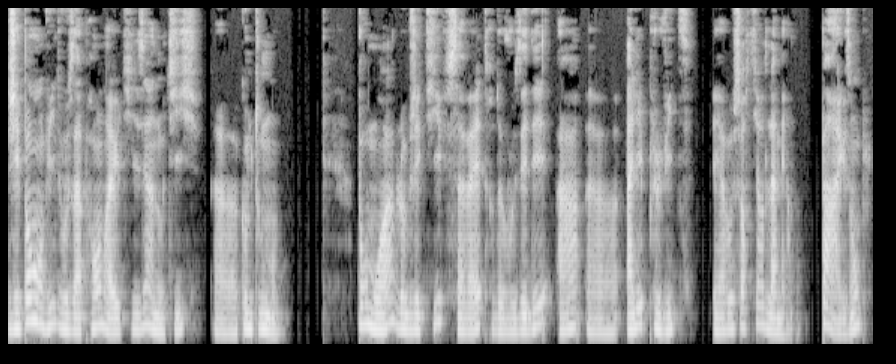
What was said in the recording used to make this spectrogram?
J'ai pas envie de vous apprendre à utiliser un outil euh, comme tout le monde. Pour moi, l'objectif, ça va être de vous aider à euh, aller plus vite et à vous sortir de la merde. Par exemple,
